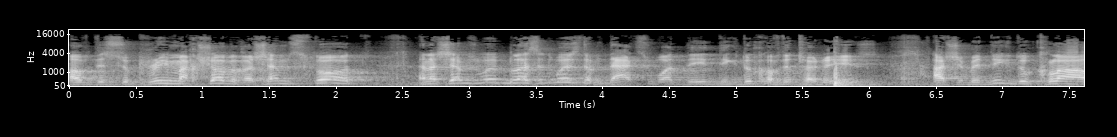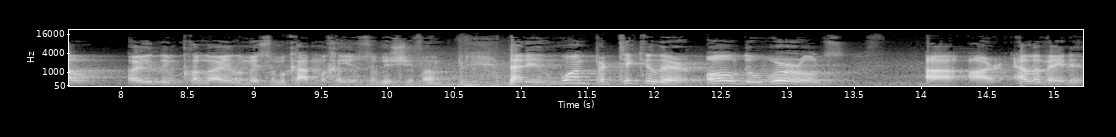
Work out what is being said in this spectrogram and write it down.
of the supreme machshav of Hashem's thought and Hashem's blessed wisdom. That's what the dikduk of the Torah is. That in one particular all the worlds uh, are elevated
